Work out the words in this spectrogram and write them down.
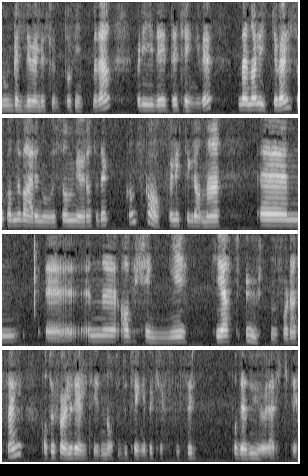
noe veldig veldig sunt og fint med det, fordi det, det trenger vi. Men allikevel så kan det være noe som gjør at det kan skape litt grann, eh, en avhengighet utenfor deg selv. At du føler hele tiden at du trenger bekreftelser på det du gjør, er riktig.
